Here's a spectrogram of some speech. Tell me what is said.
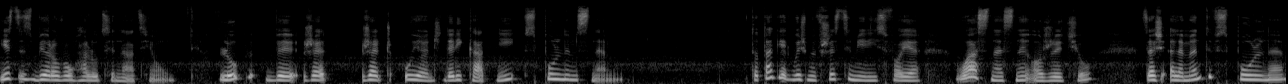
jest zbiorową halucynacją, lub, by rzecz, rzecz ująć delikatniej, wspólnym snem. To tak, jakbyśmy wszyscy mieli swoje własne sny o życiu, zaś elementy wspólne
